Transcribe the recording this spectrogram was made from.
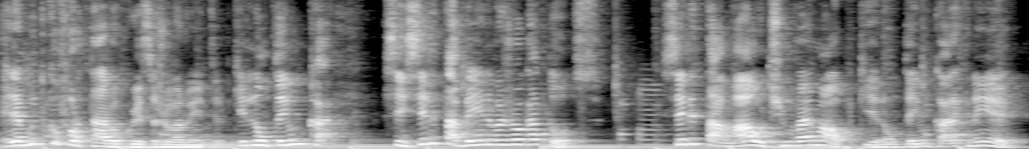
Ele é muito confortável o jogar no Inter. Porque ele não tem um cara. Assim, se ele tá bem, ele vai jogar todos. Se ele tá mal, o time vai mal, porque não tem um cara que nem ele.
